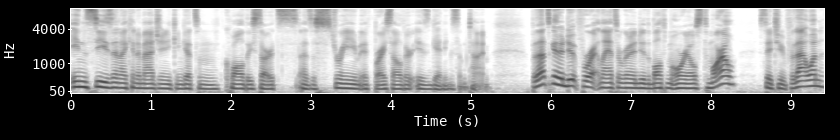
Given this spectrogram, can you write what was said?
in season. I can imagine you can get some quality starts as a stream if Bryce Elder is getting some time. But that's going to do it for Atlanta. We're going to do the Baltimore Orioles tomorrow. Stay tuned for that one.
